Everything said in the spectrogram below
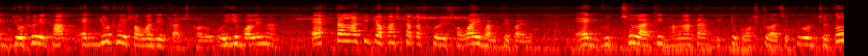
একজোট হয়ে থাক, একজোট হয়ে সমাজের কাজ করো। ওই যে বলে না, একটা লাঠি টকাস টকাস করে সবাই ভাঙতে পারে। এক গুচ্ছ লাঠি ভাঙাটা একটু কষ্ট আছে, পুরোচ্ছ তো?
